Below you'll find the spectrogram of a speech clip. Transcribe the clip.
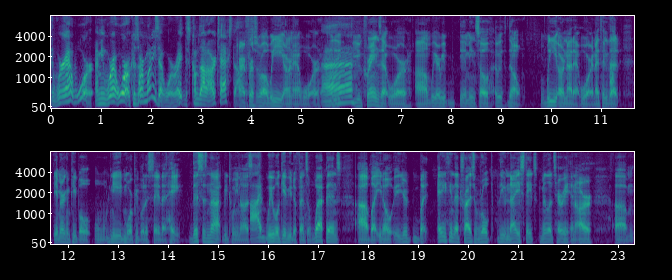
we're at war. I mean, we're at war because our money's at war, right? This comes out of our tax dollars. All right. First of all, we aren't at war. U- Ah. Ukraine's at war. Um, we are. I mean, so no, we are not at war, and I think that the American people need more people to say that, hey, this is not between us. I- we will give you defensive weapons, uh, but you know, you're. But anything that tries to rope the United States military and our um,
